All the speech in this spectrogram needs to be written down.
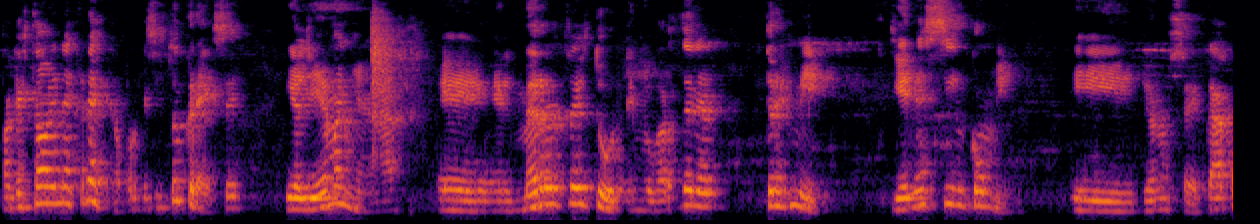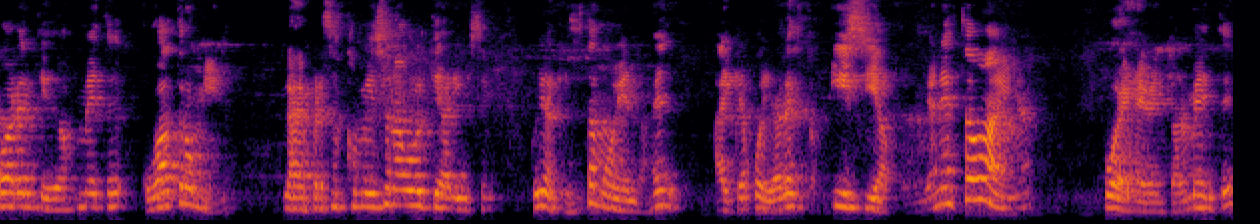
para que esta vaina crezca, porque si esto crece y el día de mañana eh, el Merrell Trail Tour, en lugar de tener 3.000, tiene 5.000 y yo no sé, K42 mete 4.000, las empresas comienzan a voltear y dicen, oye, aquí se está moviendo gente, hay que apoyar esto. Y si apoyan esta vaina, pues eventualmente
